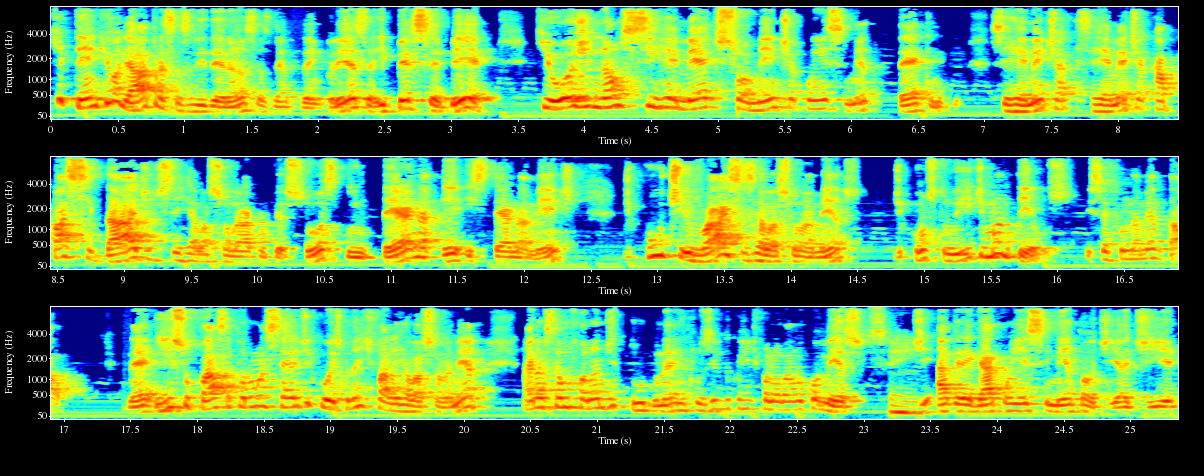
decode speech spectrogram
que tem que olhar para essas lideranças dentro da empresa e perceber que hoje não se remete somente a conhecimento técnico, se remete a, se remete a capacidade de se relacionar com pessoas, interna e externamente, de cultivar esses relacionamentos, de construir e de mantê-los. Isso é fundamental. Né? E isso passa por uma série de coisas. Quando a gente fala em relacionamento, aí nós estamos falando de tudo, né? inclusive do que a gente falou lá no começo, Sim. de agregar conhecimento ao dia a dia,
